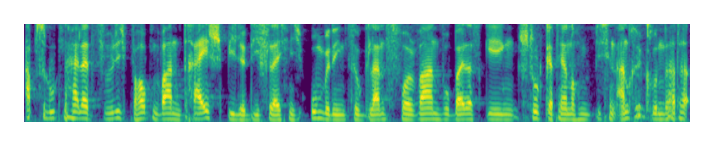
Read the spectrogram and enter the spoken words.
absoluten Highlight würde ich behaupten, waren drei Spiele, die vielleicht nicht unbedingt so glanzvoll waren, wobei das gegen Stuttgart ja noch ein bisschen andere Gründe hatte.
